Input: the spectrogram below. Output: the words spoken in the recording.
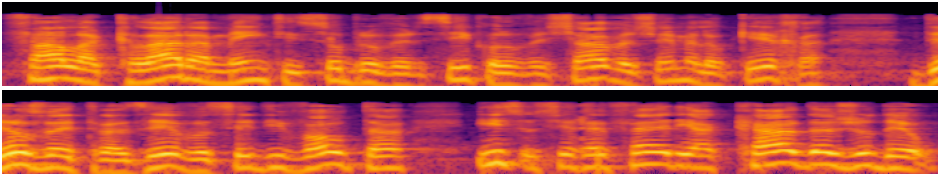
fala claramente sobre o versículo Veshav Hashem Elokecha, Deus vai trazer você de volta. Isso se refere a cada judeu.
